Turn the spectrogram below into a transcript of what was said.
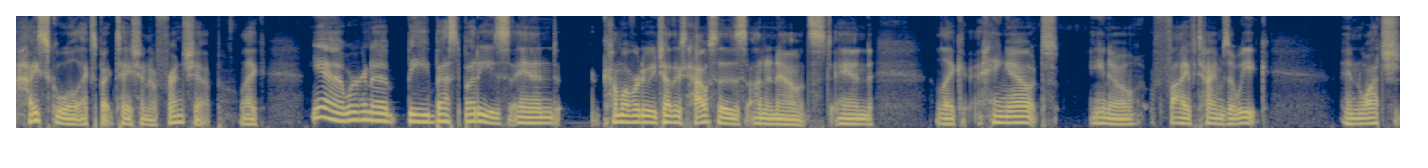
high school expectation of friendship. Like, yeah, we're going to be best buddies and come over to each other's houses unannounced and like hang out, you know, five times a week and watch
